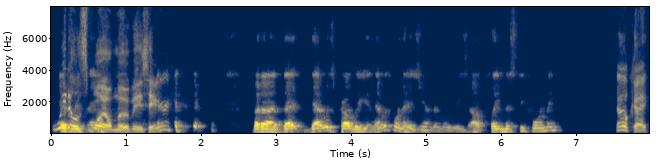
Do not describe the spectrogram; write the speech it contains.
We don't spoil movies here. But uh, that that was probably and that was one of his younger movies. Uh, Play Misty for Me. Okay.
